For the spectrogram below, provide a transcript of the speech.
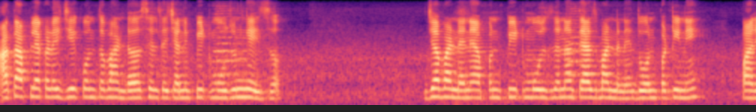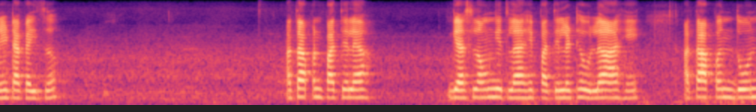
आता आपल्याकडे जे कोणतं भांडं असेल त्याच्याने पीठ मोजून घ्यायचं. ज्या भांड्याने आपण पीठ मोजलं ना त्याच भांड्याने दोन पटीने पाणी टाकायचं. आता आपण पातेल्या गॅस लावून घेतला आहे पातेलं ठेवलं आहे. आता आपण दोन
